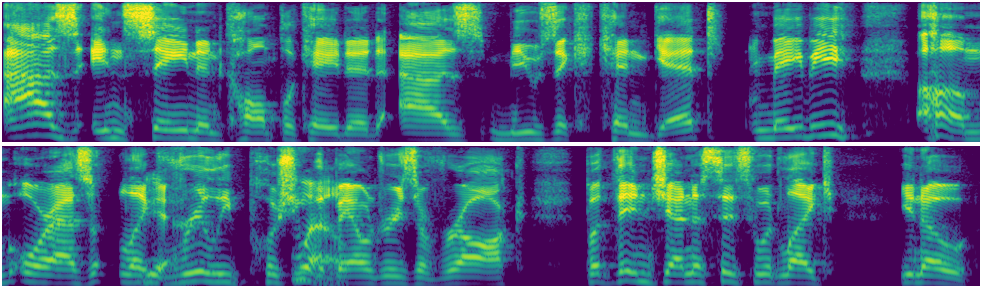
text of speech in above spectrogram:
as insane and complicated as music can get, maybe, um, or as like Yeah. really pushing the boundaries of rock. But then Genesis would like, you know,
